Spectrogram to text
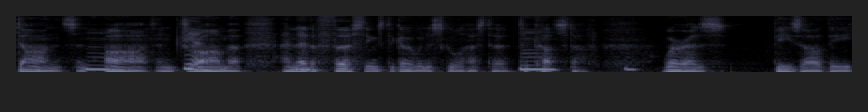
dance and mm. art and Yeah. drama, and they're the first things to go when a school has to, to cut stuff. Whereas these are the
